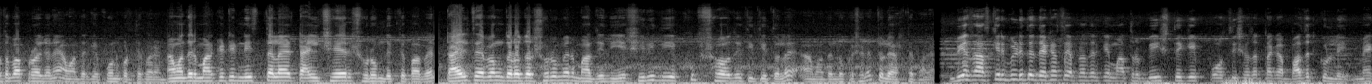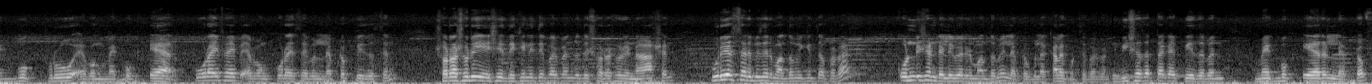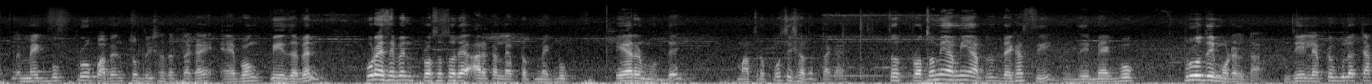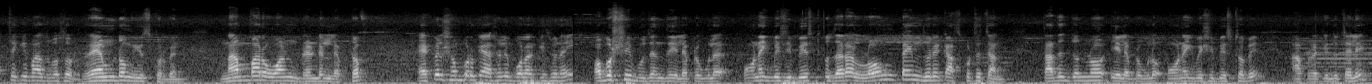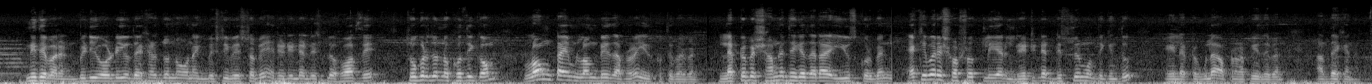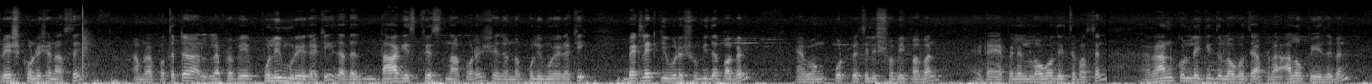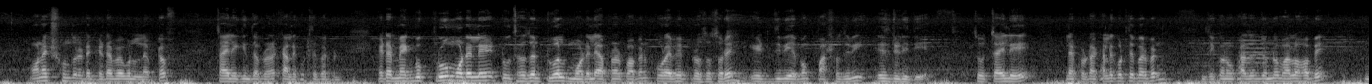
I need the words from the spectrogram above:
অথবা প্রয়োজনে আমাদেরকে ফোন করতে পারেন। আমাদের মার্কেটের নিচতলায় টাইলসের শোরুম দেখতে পাবেন। টাইলস এবং দরজার শোরুমের মাঝে দিয়ে সিঁড়ি দিয়ে খুব সহজে তৃতীয় তলায় আমাদের লোকেশনে চলে আসতে পারেন। বিএস আজকের ভিডিওতে দেখাচ্ছে আপনাদেরকে মাত্র বিশ থেকে পঁচিশ হাজার টাকা বাজেট করলে ম্যাকবুক প্রো এবং MacBook Air Core i five এবং কোরাই সেভেন ল্যাপটপ পেয়ে যাচ্ছেন। সরাসরি এসে দেখে নিতে পারবেন। যদি সরাসরি না আসেন কুরিয়ার সার্ভিসের মাধ্যমে কিন্তু আপনারা কন্ডিশন ডেলিভারির মাধ্যমে ল্যাপটপগুলো কালেক্ট করতে পারবেন। বিশ হাজার টাকায় পেয়ে যাবেন ম্যাকবুক এয়ারের ল্যাপটপ ম্যাকবুক প্রো পাবেন চব্বিশ হাজার টাকায় এবং পেয়ে যাবেন কোরাই সেভেন প্রসেসরে আর একটা ল্যাপটপ ম্যাকবুক এয়ারের মধ্যে, মাত্র পঁচিশ হাজার টাকায়। তো প্রথমে আমি আপনাদের দেখাচ্ছি যে ম্যাকবুক প্রো যে মডেলটা যে ল্যাপটপগুলো চার থেকে পাঁচ বছর র্যামডম ইউজ করবেন নাম্বার ওয়ান ব্র্যান্ডের ল্যাপটপ অ্যাপেল সম্পর্কে আসলে বলার কিছু নেই। অবশ্যই বুঝেন যে ল্যাপটপগুলো অনেক বেশি বেস্ট তো যারা লং টাইম ধরে কাজ করতে চান তাদের জন্য এই ল্যাপটপগুলো অনেক বেশি বেস্ট হবে। আপনারা কিন্তু চাইলে নিতে পারেন। ভিডিও অডিও দেখার জন্য অনেক বেশি বেস্ট হবে। রেটিনা ডিসপ্লে হওয়াতে চোখের জন্য ক্ষতি কম। লং টাইম লং ডেজ আপনারা ইউজ করতে পারবেন। ল্যাপটপের সামনে থেকে যারা ইউজ করবেন, একেবারে স্বচ্ছ ক্লিয়ার রেটিনার ডিসপ্লের মধ্যে কিন্তু এই ল্যাপটপগুলো আপনারা পেয়ে যাবেন। আর দেখেন ফ্রেশ কন্ডিশন আছে। আমরা প্রত্যেকটা ল্যাপটপে পলি মুড়িয়ে রাখি, যাতে দাগ স্ক্রেচ না পড়ে, সেজন্য পলি মুড়িয়ে রাখি। ব্যাকলাইট কিবোর্ডের সুবিধা পাবেন এবং পোর্ট পেসিলির সবই পাবেন। এটা অ্যাপেলের লগো দেখতে পাচ্ছেন। রান করলেই কিন্তু লগোতে আপনারা আলো পেয়ে যাবেন। অনেক সুন্দর একটা গেটাবেবল ল্যাপটপ চাইলে কিন্তু আপনারা কালেক্ট করতে পারবেন। এটা ম্যাকবুক প্রো মডেলে টু থাউজেন্ড টুয়েলভ মডেলে আপনারা পাবেন কোরাই ফাইভ প্রসেসরে এইট জিবি এবং পাঁচশো জিবি এইচডিডি দিয়ে। তো চাইলে ল্যাপটপটা কালেক্ট করতে পারবেন। যে কোনো কাজের জন্য ভালো হবে।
